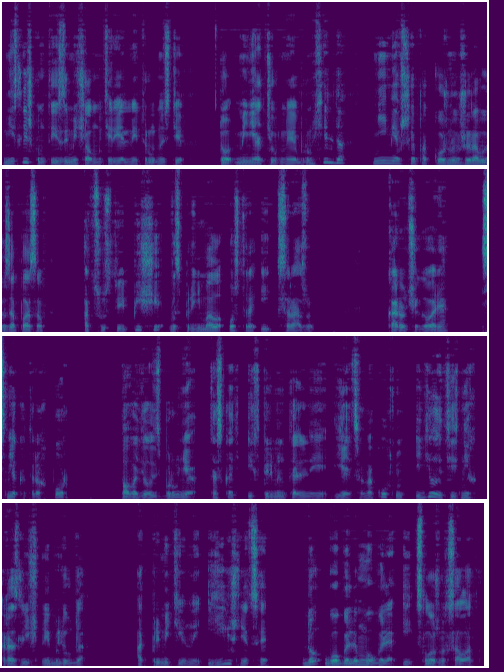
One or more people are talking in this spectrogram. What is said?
не слишком-то и замечал материальные трудности, то миниатюрная Брунхильда, не имевшая подкожных жировых запасов, отсутствие пищи воспринимала остро и сразу. Короче говоря, с некоторых пор повадилась Бруня таскать экспериментальные яйца на кухню и делать из них различные блюда, от примитивной яичницы до гоголя-моголя и сложных салатов.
